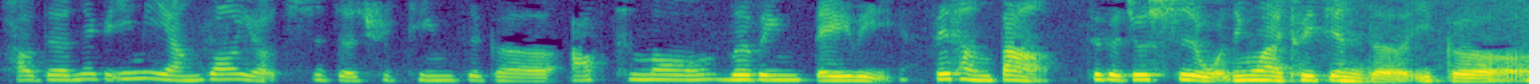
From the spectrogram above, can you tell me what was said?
好的，那个一米阳光有试着去听这个 Optimal Living Daily，非常棒。这个就是我另外推荐的一个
